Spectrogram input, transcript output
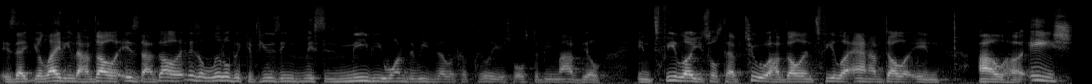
Is that you're lighting the Havdalah is the Havdalah. It is a little bit confusing. This is maybe one of the reasons that you're supposed to be Mavdil in Tefillah. You're supposed to have two Havdalah in Tefillah and Havdalah in Al Ha'ish.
